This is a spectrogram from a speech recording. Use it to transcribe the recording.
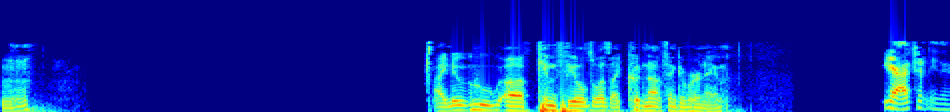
hmm I knew who uh Kim Fields was. I could not think of her name. Yeah, I couldn't either.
